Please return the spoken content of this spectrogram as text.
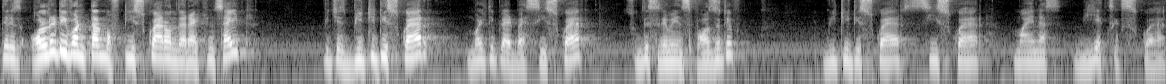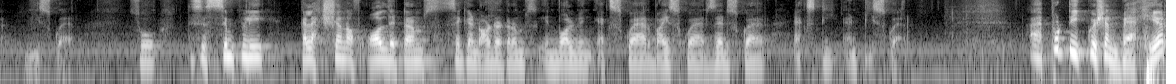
There is already one term of t square on the right hand side which is b t t square multiplied by c square. So, this remains positive b t t square c square minus b x x square v square. So, this is simply collection of all the terms second order terms involving x square, y square, z square, x t and t square. I have put the equation back here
